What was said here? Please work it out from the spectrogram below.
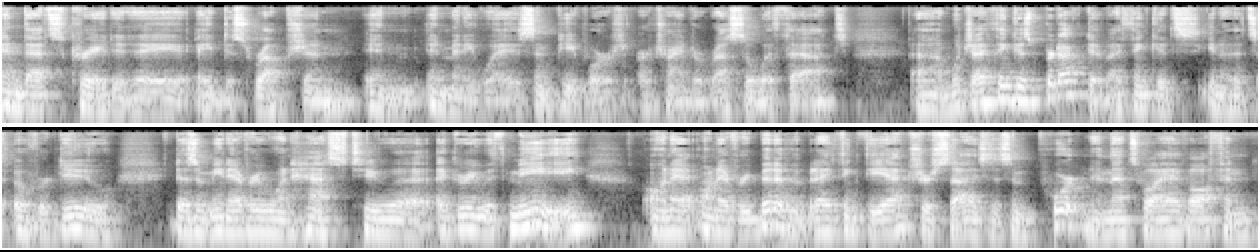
and that's created a, a disruption in, in many ways and people are, are trying to wrestle with that um, which i think is productive. I think it's you know it's overdue. It doesn't mean everyone has to uh, agree with me on it, on every bit of it but i think the exercise is important and that's why i've often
